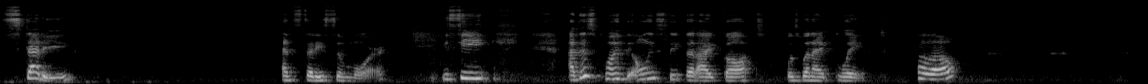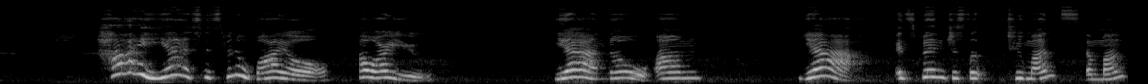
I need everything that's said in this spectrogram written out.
study, and study some more. You see, at this point, the only sleep that I got was when I blinked. Hello? Hi, yes, it's been a while. How are you? Yeah, no, um, yeah, it's been just like two months, a month.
